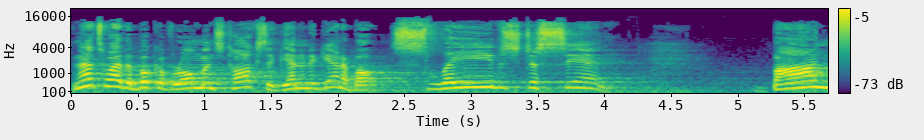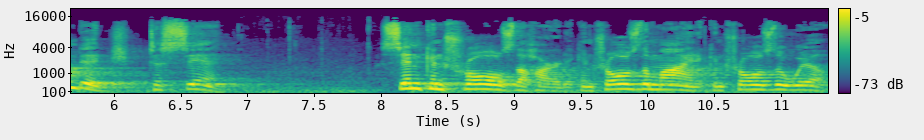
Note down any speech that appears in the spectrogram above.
And that's why the book of Romans talks again and again about slaves to sin, bondage to sin. Sin controls the heart, it controls the mind, it controls the will.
